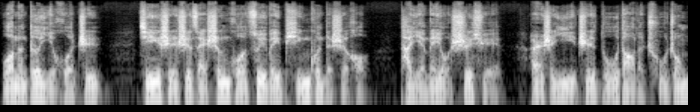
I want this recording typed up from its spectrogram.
我们得以获知，即使是在生活最为贫困的时候，他也没有失学，而是一直读到了初中。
